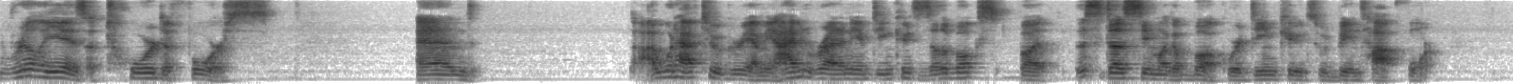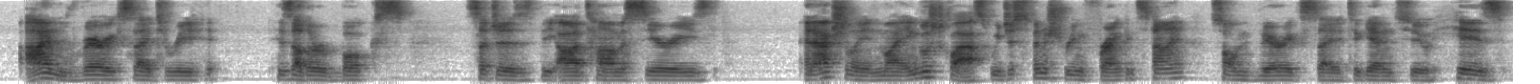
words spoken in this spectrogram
Really is a tour de force. And I would have to agree. I mean, I haven't read any of Dean Koontz's other books, but this does seem like a book where Dean Koontz would be in top form. I'm very excited to read his other books, such as the Odd Thomas series. And actually, in my English class, we just finished reading Frankenstein, so I'm very excited to get into his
